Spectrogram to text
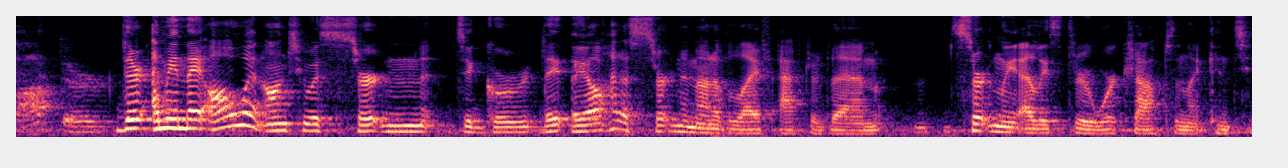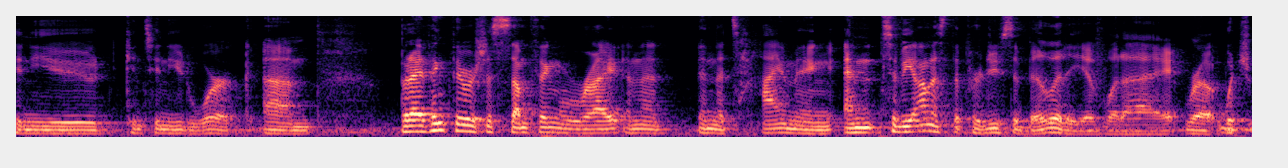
popped or? There, I mean, they all went on to a certain degree. They, they all had a certain amount of life after them. Certainly, at least through workshops and like continued continued work. Um, but I think there was just something right in the in the timing and to be honest the producibility of what i wrote which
